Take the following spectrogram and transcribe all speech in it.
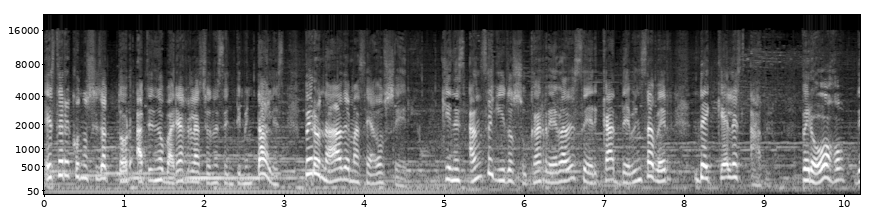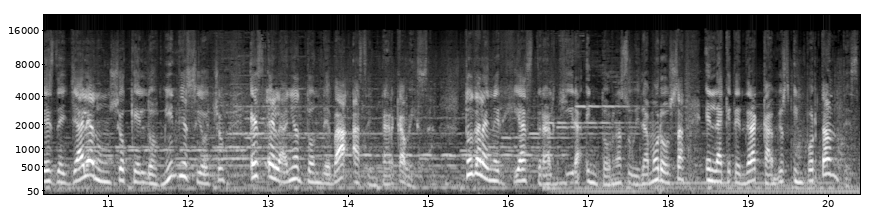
este reconocido actor ha tenido varias relaciones sentimentales, pero nada demasiado serio. Quienes han seguido su carrera de cerca deben saber de qué les hablo. Pero ojo, desde ya le anuncio que el 2018 es el año donde va a sentar cabeza. Toda la energía astral gira en torno a su vida amorosa en la que tendrá cambios importantes.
